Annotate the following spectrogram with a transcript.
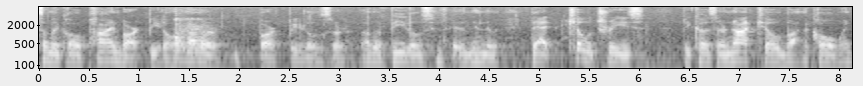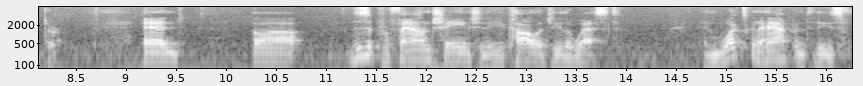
something called pine bark beetle and other bark beetles or other beetles in the, in the, that kill trees because they're not killed by the cold winter. And uh, this is a profound change in the ecology of the West. And what's going to happen to these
